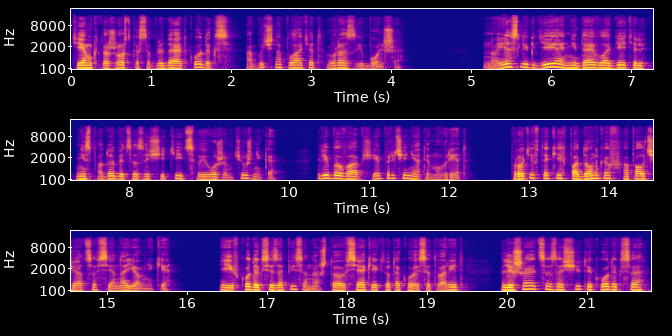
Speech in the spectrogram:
Тем, кто жестко соблюдает кодекс, обычно платят в разы больше. Но если где, не дай владетель, не сподобится защитить своего жемчужника, либо вообще причинят ему вред, против таких подонков ополчатся все наемники. И в кодексе записано, что всякий, кто такое сотворит, лишается защиты кодекса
